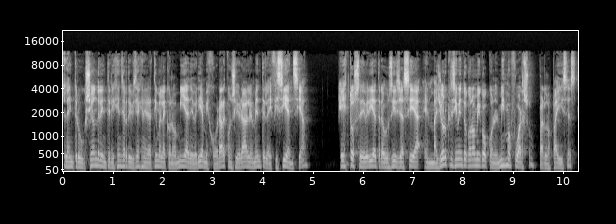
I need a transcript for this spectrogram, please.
La introducción de la inteligencia artificial generativa en la economía debería mejorar considerablemente la eficiencia. Esto se debería traducir ya sea en mayor crecimiento económico con el mismo esfuerzo para los países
